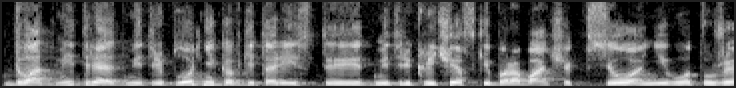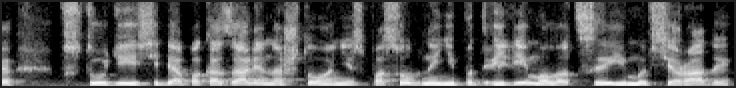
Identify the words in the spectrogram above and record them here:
два Дмитрия, Дмитрий Плотников, гитарист, и Дмитрий Кричевский, барабанщик, все, они вот уже в студии себя показали, на что они способны, не подвели, молодцы, и мы все рады,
